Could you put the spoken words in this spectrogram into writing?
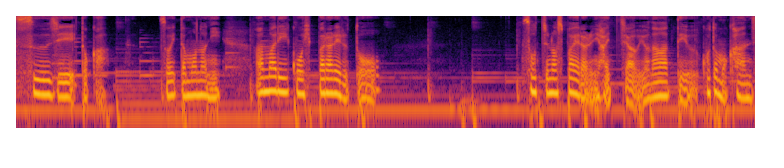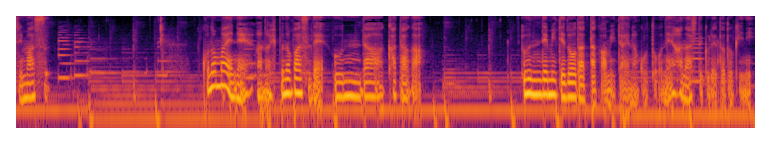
数字とかそういったものにあんまりこう引っ張られるとそっちのスパイラルに入っちゃうよなっていうことも感じます。この前ねあのヒプノバースで産んだ方が産んでみてどうだったかみたいなことをね話してくれた時に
